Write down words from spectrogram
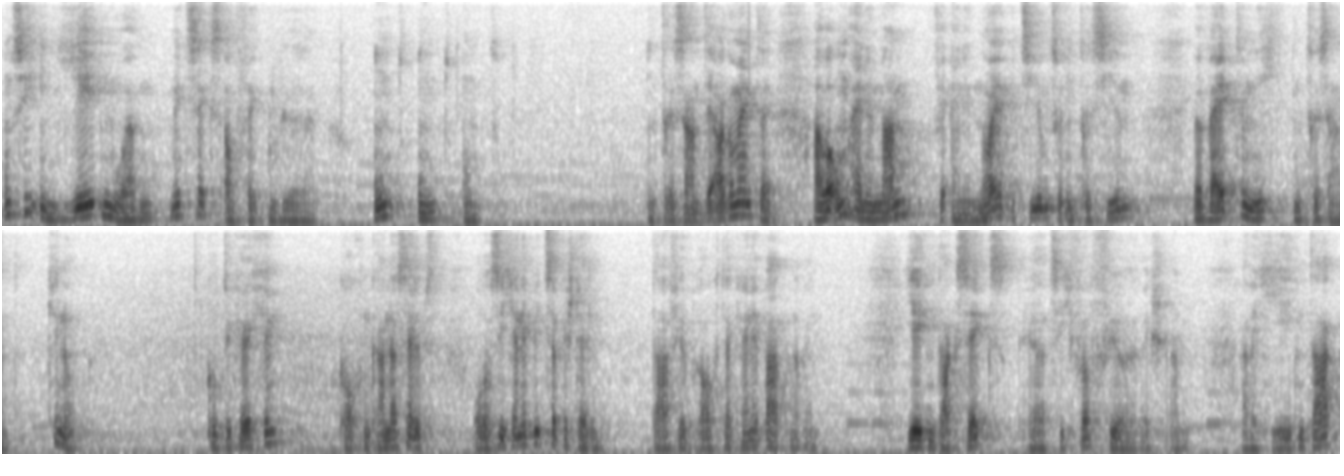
und sie ihn jeden Morgen mit Sex aufwecken würde. Und, und, und. Interessante Argumente, aber um einen Mann für eine neue Beziehung zu interessieren, bei weitem nicht interessant genug. Gute Köchin, kochen kann er selbst oder sich eine Pizza bestellen. Dafür braucht er keine Partnerin. Jeden Tag Sex hört sich verführerisch an. Aber jeden Tag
